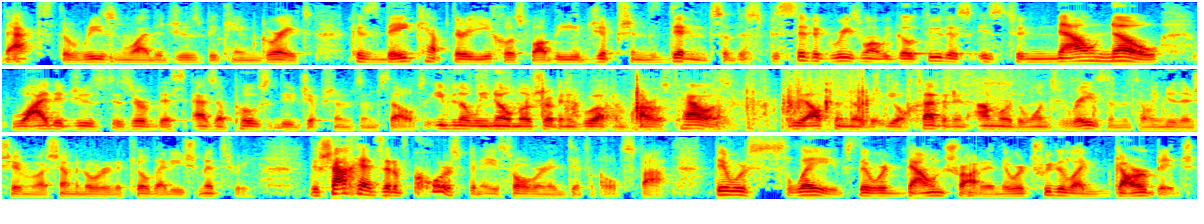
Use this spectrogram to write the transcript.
that's the reason why the Jews became great, because they kept their yichus while the Egyptians didn't. So the specific reason why we go through this is to now know why the Jews deserve this, as opposed to the Egyptians themselves. Even though we know Moshe Rabbeinu grew up in Paro's palace, we also know that Yocheved and Am were the ones who raised them and so we knew the Shem of Hashem in order to kill that Ishmitri. The Shachad said, of course, Bnei Yisrael were in a difficult spot. They were slaves. They were downtrodden. They were treated like garbage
